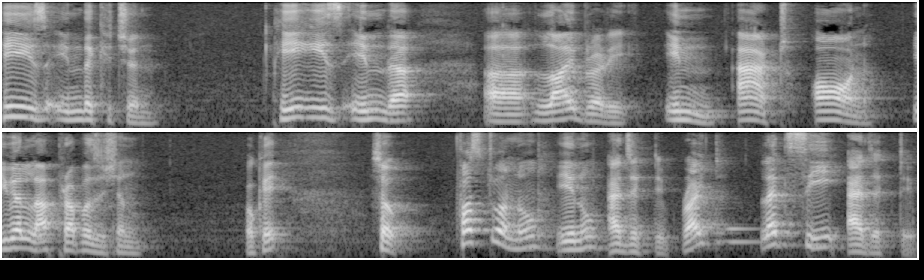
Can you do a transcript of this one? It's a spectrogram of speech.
he is in the kitchen he is in the library in at on ಇವೆಲ್ಲ ಪ್ರಪೊಸಿಷನ್ ಓಕೆ ಸೊ ಫಸ್ಟ್ ಒನ್ನು ಏನು? Adjective right let see adjective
